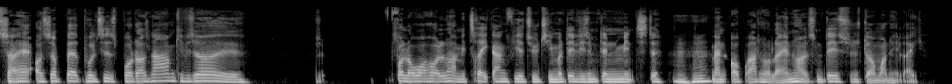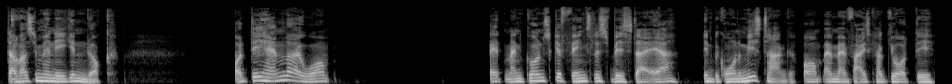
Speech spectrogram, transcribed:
Så, og så bad politiet spurgte også, men kan vi så øh, få lov at holde ham i 3 gange 24 timer? Det er ligesom den mindste Mm-hmm. man opretholder anholdelsen. Det synes dommeren heller ikke. Der var simpelthen ikke nok. Og det handler jo om, at man kun skal fængsles, hvis der er en begrundet mistanke om, at man faktisk har gjort det,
